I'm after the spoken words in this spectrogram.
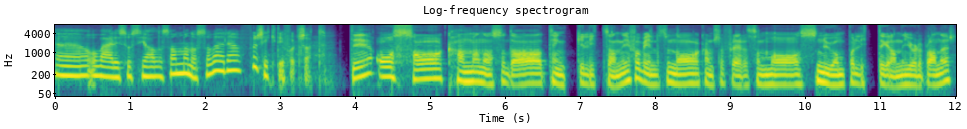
eh, å være sosial og sånn, men også være forsiktig fortsatt. Det, og så kan man også da tenke litt sånn i forbindelse med nå kanskje flere som må snu om på litt grann i juleplaner,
